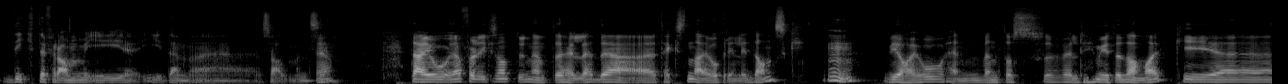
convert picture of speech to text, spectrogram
dikte fram i, i denne salmen sin. Ja. Det er jo, ja, for ikke sant, Du nevnte Helle. Det er, teksten er jo opprinnelig dansk. Mm. Vi har jo henvendt oss veldig mye til Danmark i, eh,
